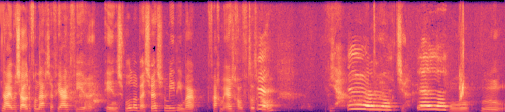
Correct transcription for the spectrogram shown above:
nou ja, we zouden vandaag zijn verjaardag vieren in Zwolle bij Sven's familie. Maar ik vraag me ernstig af of dat kan. Ja. Mm.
